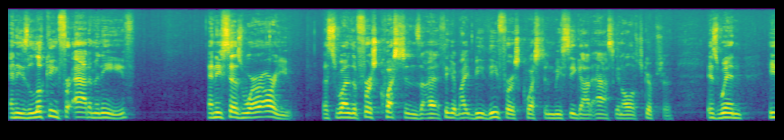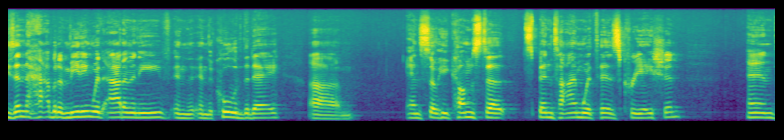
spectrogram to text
and he's looking for Adam and Eve. And he says, Where are you? That's one of the first questions, I think it might be the first question we see God ask in all of Scripture, is when he's in the habit of meeting with Adam and Eve in the, in the cool of the day. Um, and so he comes to spend time with his creation, and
